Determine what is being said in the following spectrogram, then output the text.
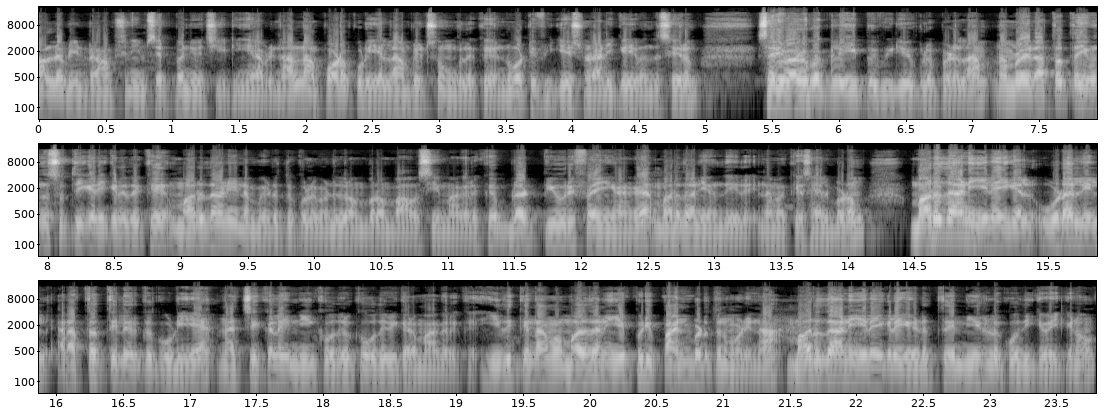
ஆல் அப்படின்ற ஆப்ஷனையும் செட் பண்ணி வச்சுக்கிட்டீங்க அப்படின்னா நான் போடக்கூடிய எல்லா அப்டேட்ஸும் உங்களுக்கு நோட்டிஃபிகேஷன் அடிக்கடி வந்து சேரும். சரி வாங்க இப்போ வீடியோக்குள்ள போடலாம் நம்மளுடைய ரத்தத்தை வந்து சுத்திகரிக்கிறதுக்கு மருதாணி நம்ம எடுத்துக்கொள்ள வேண்டியது ரொம்ப ரொம்ப அவசியமாக இருக்குது பிளட் பியூரிஃபைங்காக மருதாணி வந்து நமக்கு செயல்படும். மருதாணி இலைகள் உடலில் ரத்தத்தில் இருக்கக்கூடிய நச்சுக்களை நீக்குவதற்கு உதவிகரமாக இருக்குது இதுக்கு நாம் மருதாணி எப்படி பயன்படுத்தணும் அப்படின்னா மருதாணி இலைகளை எடுத்து நீரில் கொதிக்க வைக்கணும்.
